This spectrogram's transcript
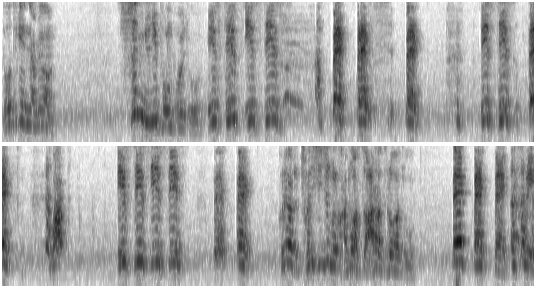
근데 어떻게 했냐면 신 유니폼을 보여주고 is this is this back back back. Is this back? What? Is this is this? Back back. 그래가지고 전 시즌 걸 가져왔어 알아 들어가지고. Back back back. Three.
